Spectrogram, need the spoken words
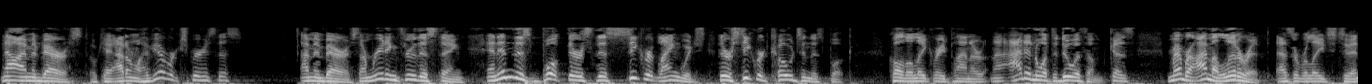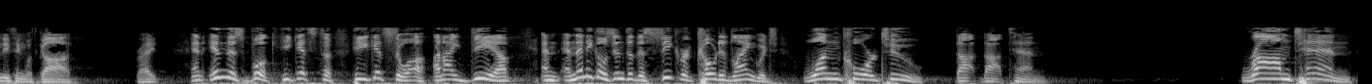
Now I'm embarrassed, okay? I don't know. Have you ever experienced this? I'm embarrassed. I'm reading through this thing. And in this book, there's this secret language. There are secret codes in this book called the Late Great Planet. Now, I didn't know what to do with them because remember, I'm illiterate as it relates to anything with God, right? And in this book, he gets to, he gets to a, an idea and, and then he goes into this secret coded language, one core two dot dot 10. ROM 10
